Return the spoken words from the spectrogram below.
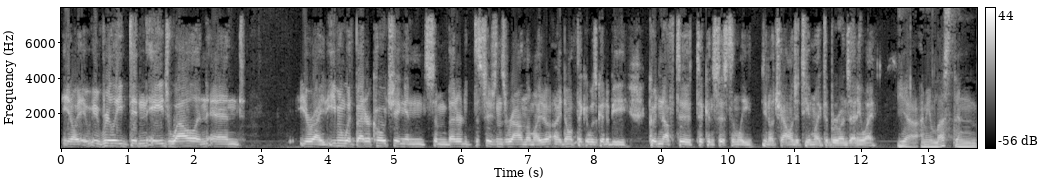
you know, it, it really didn't age well and, and, you're right. Even with better coaching and some better decisions around them, I, I don't think it was going to be good enough to, to consistently, you know, challenge a team like the Bruins anyway. Yeah, I mean, less than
